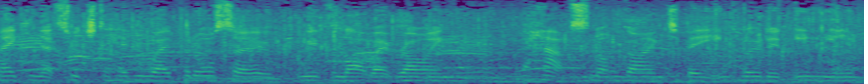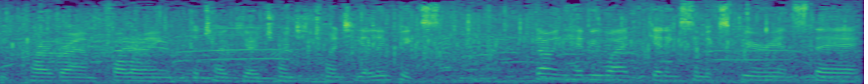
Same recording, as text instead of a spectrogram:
making that switch to heavyweight, but also with lightweight rowing perhaps not going to be included in the Olympic program following the Tokyo 2020 Olympics. Going heavyweight and getting some experience there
